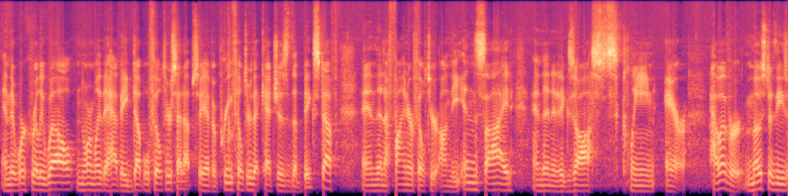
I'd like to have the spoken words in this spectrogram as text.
and they work really well. Normally they have a double filter setup, so you have a pre-filter that catches the big stuff, and then a finer filter on the inside, and then it exhausts clean air. However, most of these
